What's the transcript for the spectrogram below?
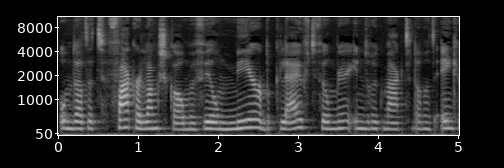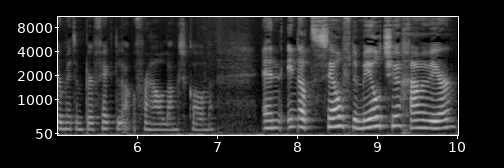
omdat het vaker langskomen veel meer beklijft, veel meer indruk maakt dan het één keer met een perfect verhaal langskomen. En in datzelfde mailtje gaan we weer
